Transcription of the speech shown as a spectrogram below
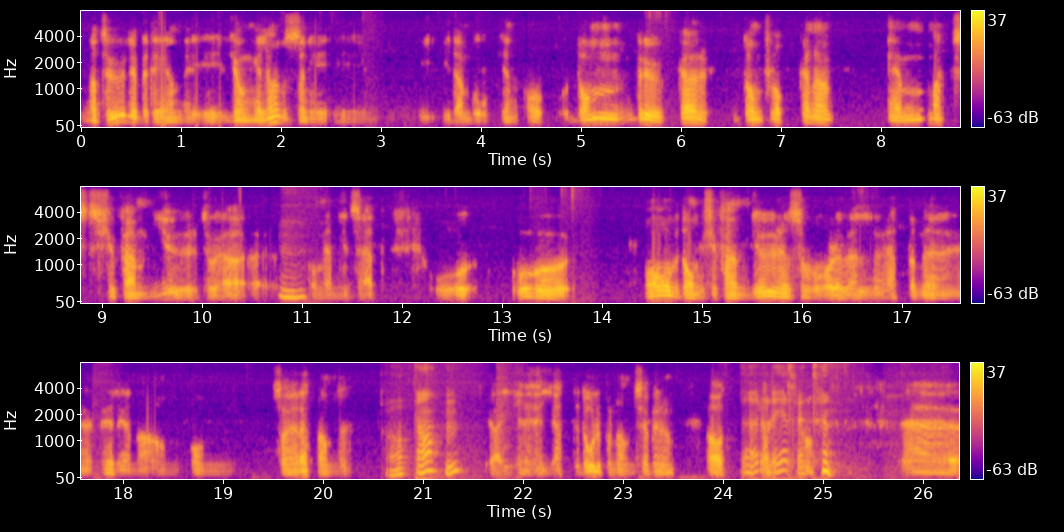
naturliga beteende i djungelhönsen i, i, i, den boken. Och de brukar, de flockarna är max 25 djur tror jag Mm. om jag minns rätt. Och, och av de 25 djuren så var det väl, rätta med Helena om, om sa jag rätt namn nu? Ja. Ja, mm. Jag är jättedålig på namn så jag ber om. Ja, har du helt rätt. Eh,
